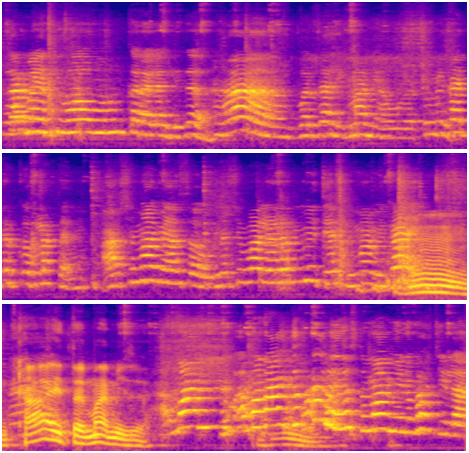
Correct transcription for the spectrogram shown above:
तर माहिती व्हावं म्हणून करायला लागली ग. हा बर झाली मामी आवड. तुम्ही काय तर करू लागताय. असे मामी असं नशिबाल्याला मिळते असली मामी काय? हम्म काय तर मामीच मामी मग ऐकत खाल्लं नसतं मामीनं भाजीला?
